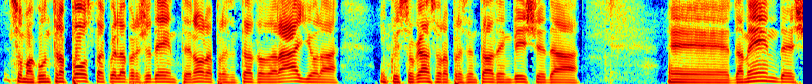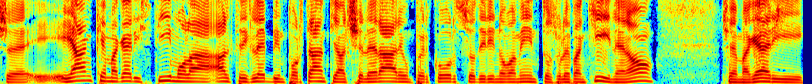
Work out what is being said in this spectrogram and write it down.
insomma contrapposta a quella precedente, no? rappresentata da Raiola, in questo caso rappresentata invece da, eh, da Mendes e, anche magari stimola altri club importanti a accelerare un percorso di rinnovamento sulle panchine, no? Cioè magari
